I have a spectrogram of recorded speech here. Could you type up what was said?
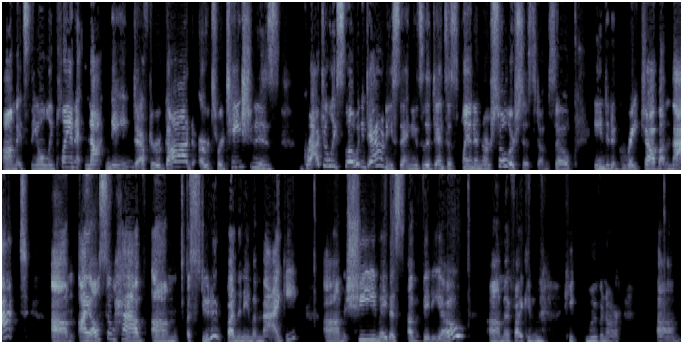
Um, it's the only planet not named after a god. Earth's rotation is gradually slowing down, he's saying. It's the densest planet in our solar system. So Ian did a great job on that. Um, I also have um, a student by the name of Maggie. Um, she made us a video. Um, if I can keep moving our um,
